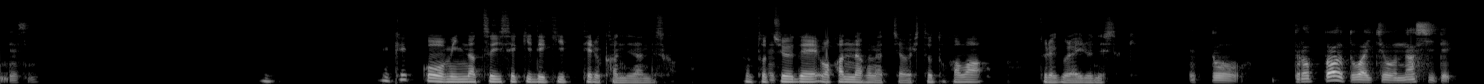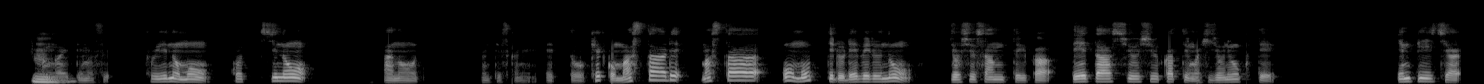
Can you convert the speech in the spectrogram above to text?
員ですね。で結構みんな追跡できてる感じなんですか？途中で分かんなくなっちゃう人とかは、どれぐらいいるんでしたっけ？えっと、ドロップアウトは一応なしでう考えています。というのも、こっちの、あの、なんですかね、えっと、結構マスターレ、マスターを持ってるレベルの助手さんというか、データ収集家っていうのが非常に多くて、MPH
